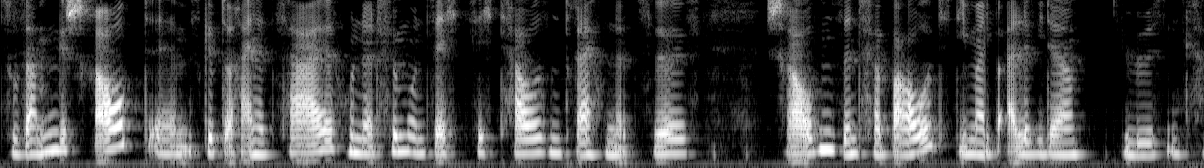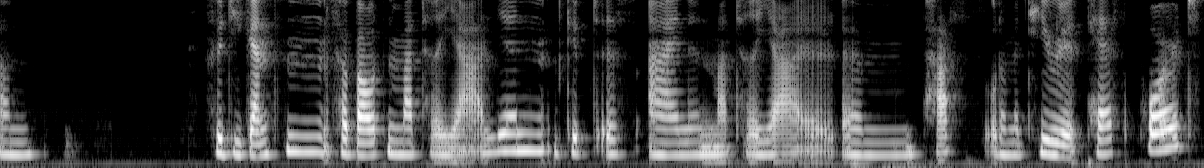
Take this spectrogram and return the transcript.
zusammengeschraubt. Ähm, es gibt auch eine Zahl, 165.312 Schrauben sind verbaut, die man alle wieder lösen kann. Für die ganzen verbauten Materialien gibt es einen Materialpass ähm, oder Material Passport,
